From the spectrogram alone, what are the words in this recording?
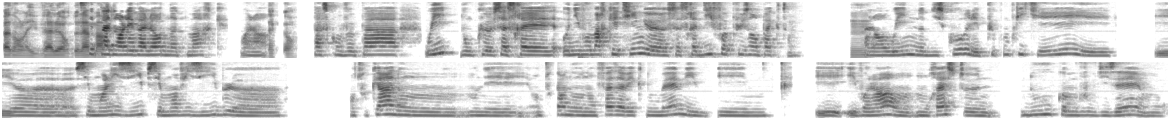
pas dans les valeurs de la marque. pas dans les valeurs de notre marque, voilà. D'accord. Parce qu'on veut pas. Oui, donc euh, ça serait au niveau marketing, ça serait dix fois plus impactant. Mmh. Alors oui, notre discours il est plus compliqué et, et c'est moins lisible, c'est moins visible. en tout cas, nous, on est, en tout cas, nous, on est en phase avec nous-mêmes et, et, voilà, on, reste, nous, comme je vous disais, on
